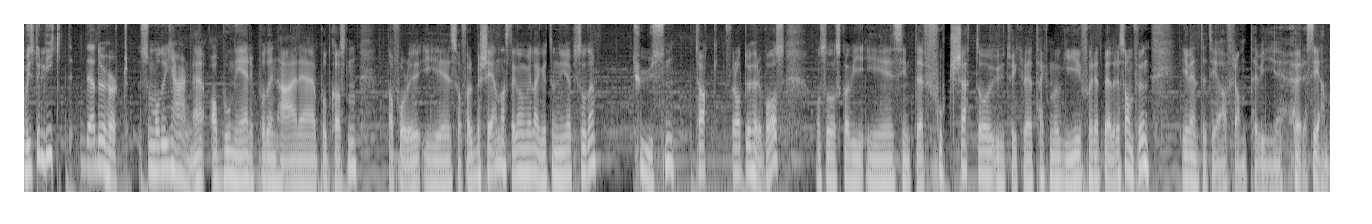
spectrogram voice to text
Og hvis du likte det du hørte, så må du gjerne abonnere på denne podkasten. Da får du i så fall beskjed neste gang vi legger ut en ny episode. Tusen takk for at du hører på oss, og så skal vi i Sinte fortsette å utvikle teknologi for et bedre samfunn i ventetida fram til vi høres igjen.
